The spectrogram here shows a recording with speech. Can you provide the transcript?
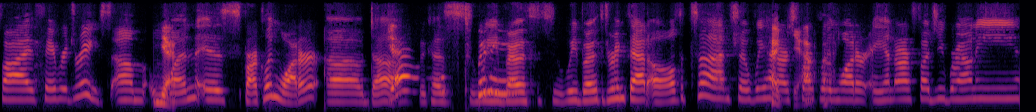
five favorite drinks. Um, yeah. one is sparkling water. Uh, duh, yeah, because we both we both drink that all the time. So we had Heck our sparkling yeah. water and our fudgy brownie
